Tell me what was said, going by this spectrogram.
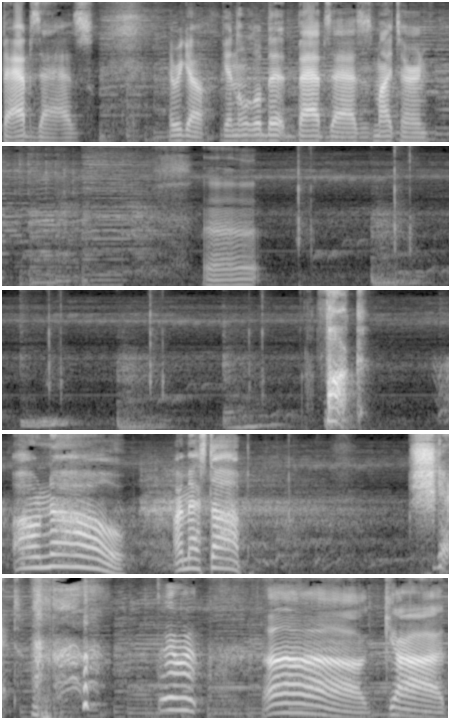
Babzaz. Here we go. Getting a little bit Babzaz. It's my turn. Uh. Fuck! Oh no! I messed up! Shit! Damn it! Oh, God.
